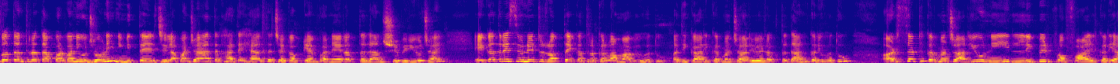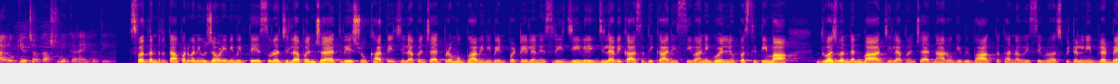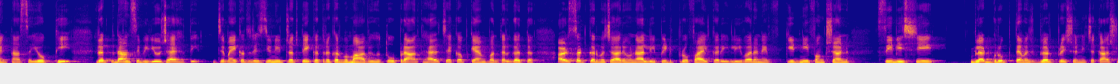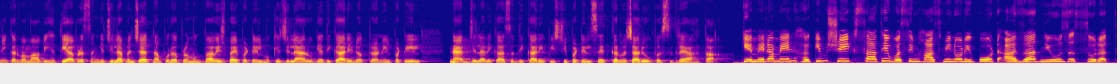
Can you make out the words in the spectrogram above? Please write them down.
સ્વતંત્રતા પર્વની ઉજવણી નિમિત્તે જિલ્લા પંચાયત ખાતે હેલ્થ ચેકઅપ કેમ્પ અને રક્તદાન શિબિર યોજાઈ. એકત્રીસ યુનિટ રક્ત એકત્ર કરવામાં આવ્યું હતું. અધિકારી કર્મચારીઓએ રક્તદાન કર્યું હતું. અડસઠ કર્મચારીઓની લિપિડ પ્રોફાઇલ કરી આરોગ્ય ચકાસણી કરાઈ હતી. સ્વતંત્રતા પર્વની ઉજવણી નિમિત્તે સુરત જિલ્લા પંચાયત વેસુ ખાતે જિલ્લા પંચાયત પ્રમુખ ભાવિનીબેન પટેલ અને શ્રી જી જિલ્લા વિકાસ અધિકારી શિવાની ગોયલની ઉપસ્થિતિમાં ધ્વજવંદન બાદ જિલ્લા પંચાયતના આરોગ્ય વિભાગ તથા નવી સિવિલ હોસ્પિટલની બ્લડ બેંકના સહયોગથી રક્તદાન શિબિર યોજાઈ હતી, જેમાં એકત્રીસ યુનિટ રક્ત એકત્ર કરવામાં આવ્યું હતું. ઉપરાંત હેલ્થ ચેકઅપ કેમ્પ અંતર્ગત અડસઠ કર્મચારીઓના લિપિડ પ્રોફાઇલ કરી લીવર અને kidney function CBC blood group તેમજ બ્લડ પ્રેશરની ચકાસણી કરવામાં આવી હતી. આ પ્રસંગે જિલ્લા પંચાયતના પૂર્વ પ્રમુખ ભાવેશભાઈ પટેલ, મુખ્ય જિલ્લા આરોગ્ય અધિકારી ડોક્ટર અનિલ પટેલ, નાયબ જિલ્લા વિકાસ અધિકારી પીસી પટેલ સહિત કર્મચારીઓ ઉપસ્થિત રહ્યા હતા. કેમેરામેન હકીમ શેખ સાથે વસીમ હાસમીનો રિપોર્ટ, આઝાદ ન્યૂઝ સુરત.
